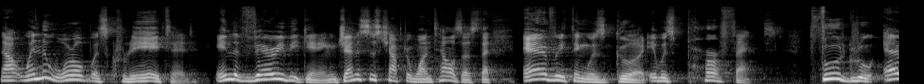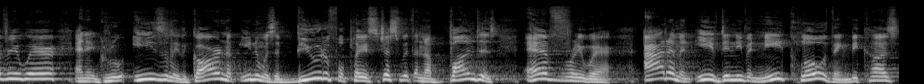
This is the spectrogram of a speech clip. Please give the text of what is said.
Now, when the world was created, in the very beginning, Genesis chapter 1 tells us that everything was good, it was perfect. Food grew everywhere and it grew easily. The Garden of Eden was a beautiful place just with an abundance everywhere. Adam and Eve didn't even need clothing because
